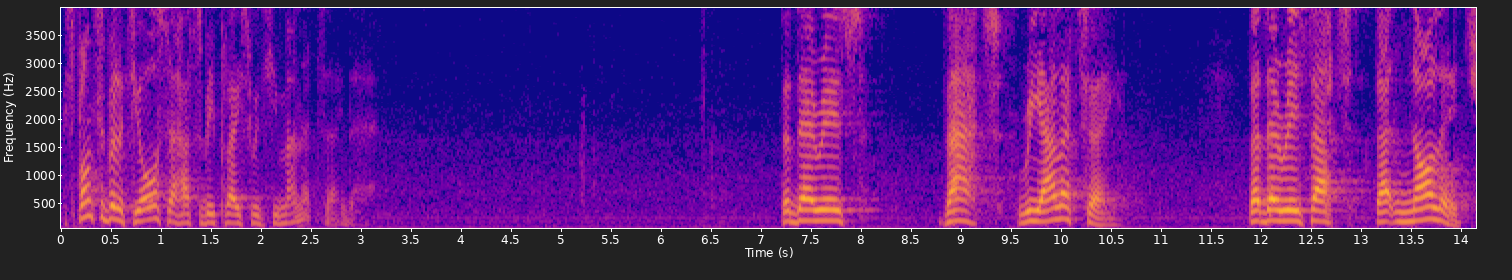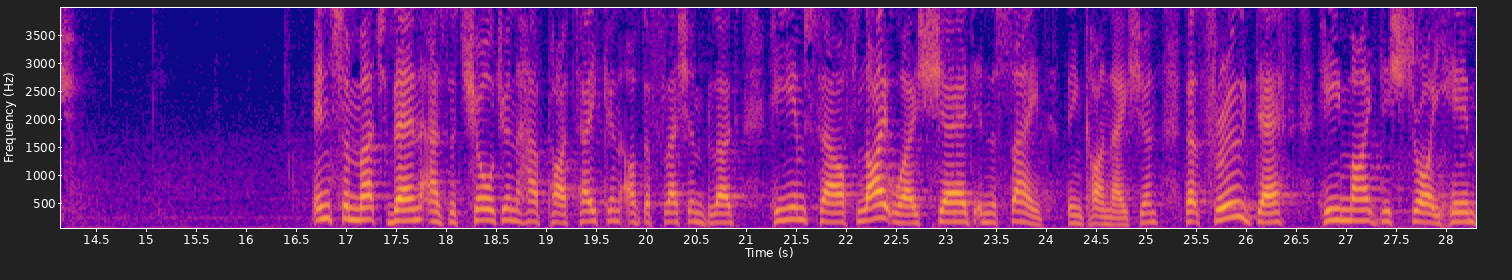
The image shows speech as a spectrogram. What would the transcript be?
Responsibility also has to be placed with humanity there. that there is that reality, that there is that, that knowledge. Insomuch then as the children have partaken of the flesh and blood, he himself likewise shared in the same, the incarnation, that through death he might destroy him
